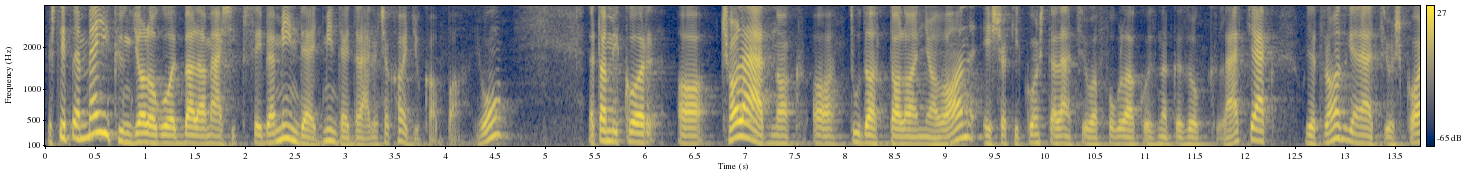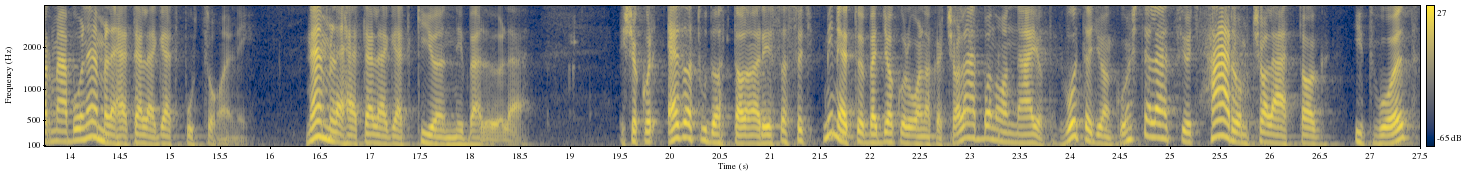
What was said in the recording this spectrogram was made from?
Most éppen melyikünk gyalogolt bele a másik szébe, mindegy, mindegy, drága, csak hagyjuk abba, jó? Tehát amikor a családnak a tudattalanja van, és akik konstellációval foglalkoznak, azok látják, hogy a transgenerációs karmából nem lehet eleget pucolni. Nem lehet eleget kijönni belőle. És akkor ez a tudattalan rész az, hogy minél többet gyakorolnak a családban, annál jobb. Tehát volt egy olyan konstelláció, hogy három családtag itt volt,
